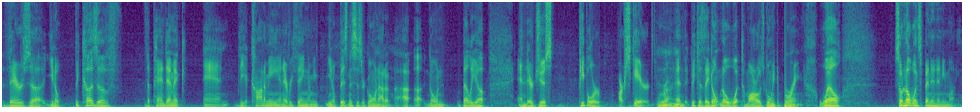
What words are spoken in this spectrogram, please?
there's uh, you know because of the pandemic and the economy and everything. I mean, you know, businesses are going out of uh, uh, going belly up, and they're just people are are scared, Right. And because they don't know what tomorrow is going to bring. Well. So no one's spending any money.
